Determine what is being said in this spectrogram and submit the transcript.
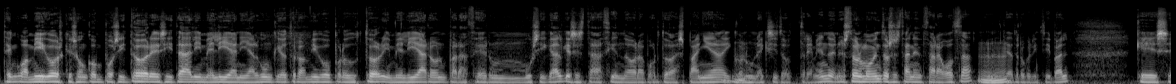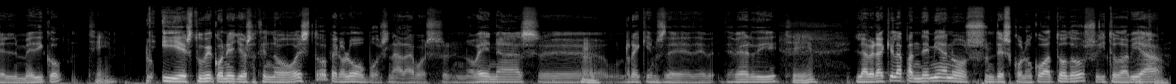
tengo amigos que son compositores y tal, y me lían, y algún que otro amigo productor, y me liaron para hacer un musical que se está haciendo ahora por toda España y con un éxito tremendo. En estos momentos están en Zaragoza, en el Ujú. teatro principal, que es El Médico. Sí. Y estuve con ellos haciendo esto, pero luego, pues nada, pues novenas, eh, requiems de, de- de Verdi. Sí. La verdad que la pandemia nos descolocó a todos y todavía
